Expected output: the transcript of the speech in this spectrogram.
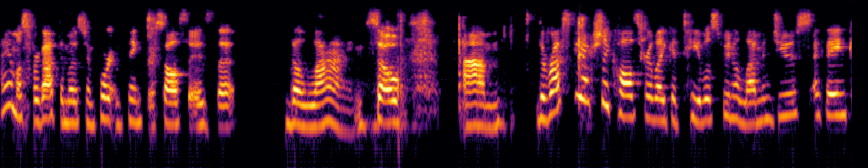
I almost forgot the most important thing for salsa is the the lime. So um, the recipe actually calls for like a tablespoon of lemon juice, I think.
